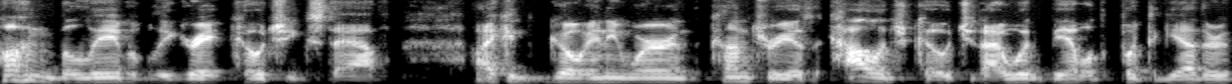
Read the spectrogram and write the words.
unbelievably great coaching staff. I could go anywhere in the country as a college coach, and I wouldn't be able to put together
